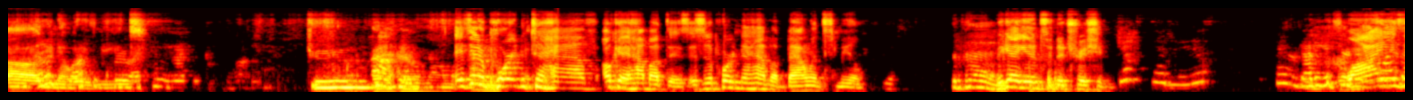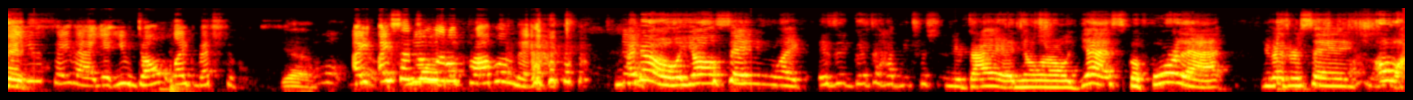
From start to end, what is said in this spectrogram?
Uh, you know what it means. I can't exactly I, I don't know. Is it important to have? Okay, how about this? Is it important to have a balanced meal? Depends. We gotta get into nutrition. Yes, it is. Gotta get your Why is it? you say that, yet you don't like vegetables. Yeah. I, I sense a little problem there. I know y'all saying like, is it good to have nutrition in your diet? And y'all are all yes. Before that, you guys were saying, "Oh,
